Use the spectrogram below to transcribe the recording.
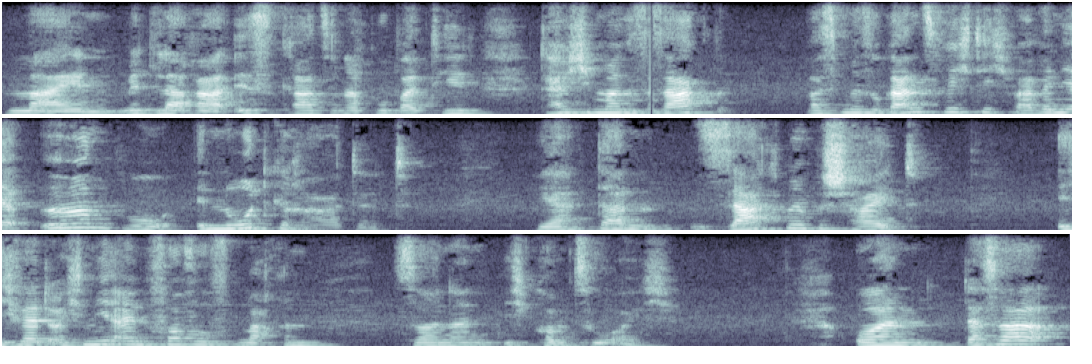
mein mittlerer ist gerade so in der Pubertät, da habe ich immer gesagt, was mir so ganz wichtig war, wenn ihr irgendwo in Not geratet, ja, dann sagt mir Bescheid. Ich werde euch nie einen Vorwurf machen, sondern ich komme zu euch. Und das war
